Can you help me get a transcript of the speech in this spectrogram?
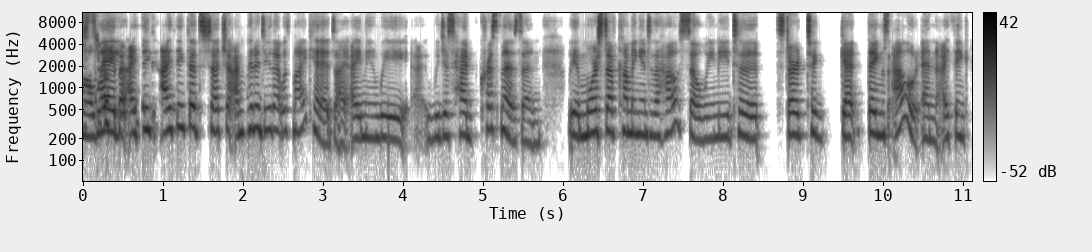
small way. But i think i think that's such a i'm going to do that with my kids. I i mean we we just had christmas and we have more stuff coming into the house. So we need to start to get things out. And i think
